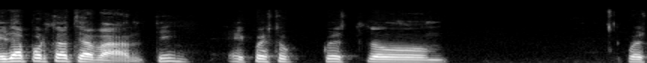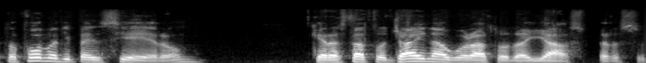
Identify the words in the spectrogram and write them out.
e le ha portate avanti e questo, questo questa forma di pensiero, che era stato già inaugurato da Jaspers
